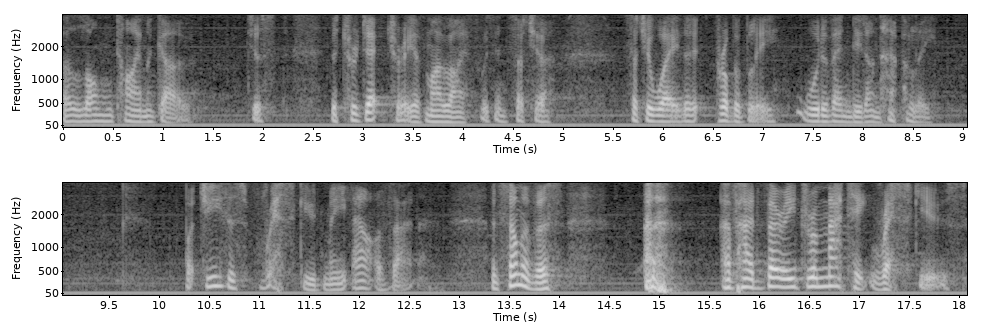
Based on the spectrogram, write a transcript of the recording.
a long time ago. Just the trajectory of my life was in such a, such a way that it probably would have ended unhappily. But Jesus rescued me out of that. And some of us have had very dramatic rescues.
